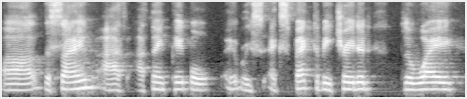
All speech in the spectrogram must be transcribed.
uh, the same. I, I think people expect to be treated the way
